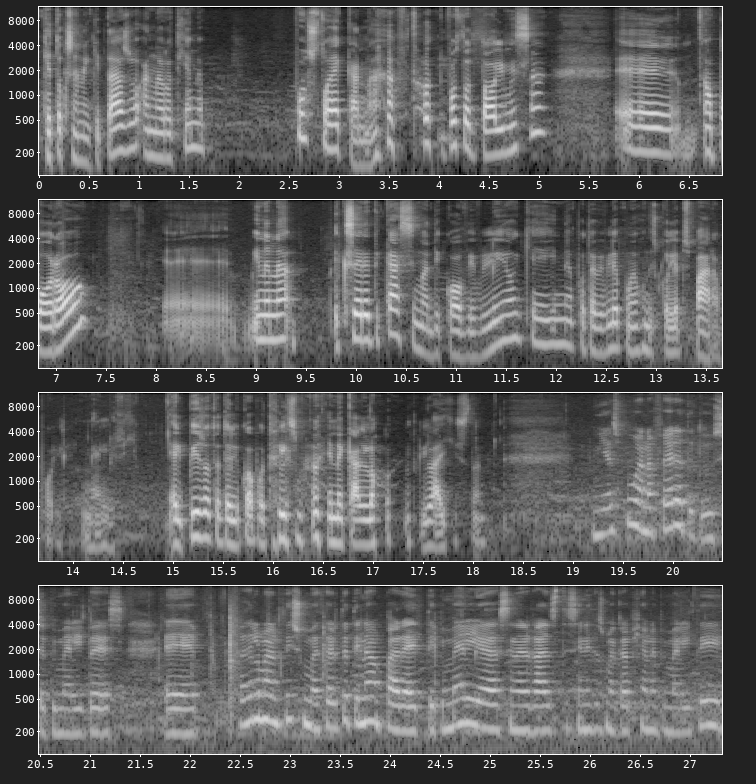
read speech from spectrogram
και το ξανακοιτάζω, αναρωτιέμαι πώς το έκανα αυτό, πώς το τόλμησα. Ε, απορώ. Ε, είναι ένα εξαιρετικά σημαντικό βιβλίο και είναι από τα βιβλία που με έχουν δυσκολέψει πάρα πολύ, είναι αλήθεια. Ελπίζω το τελικό αποτέλεσμα να είναι καλό, τουλάχιστον. Μιας που αναφέρατε τους επιμελητές, ε, θα θέλαμε να ρωτήσουμε, θεωρείτε ότι είναι απαραίτητη επιμέλεια, συνεργάζεστε συνήθως με κάποιον επιμελητή;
